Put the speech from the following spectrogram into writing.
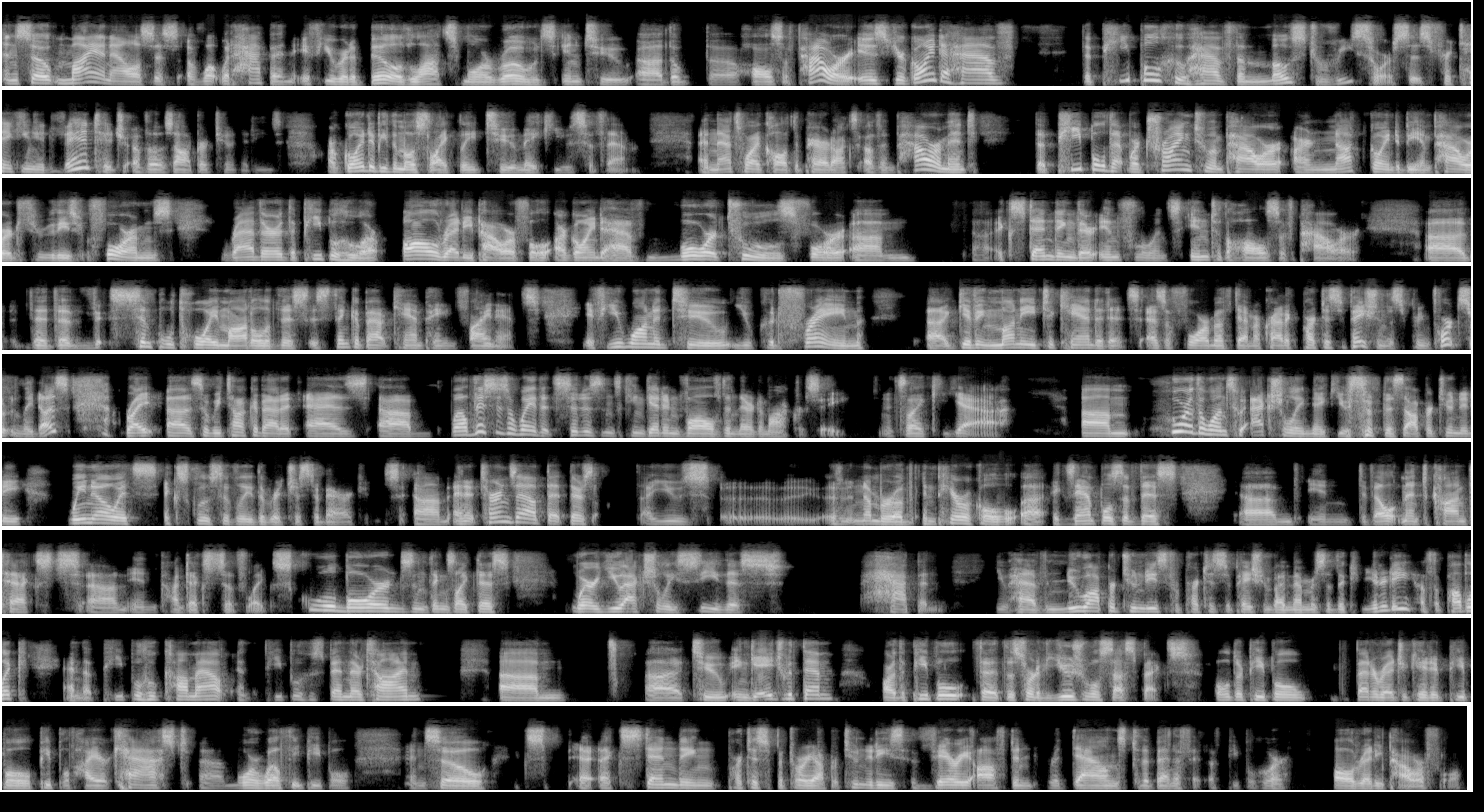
And so, my analysis of what would happen if you were to build lots more roads into uh, the, the halls of power is you're going to have the people who have the most resources for taking advantage of those opportunities are going to be the most likely to make use of them. And that's why I call it the paradox of empowerment. The people that we're trying to empower are not going to be empowered through these reforms. Rather, the people who are already powerful are going to have more tools for um, uh, extending their influence into the halls of power. Uh, the, the simple toy model of this is think about campaign finance. If you wanted to, you could frame uh, giving money to candidates as a form of democratic participation. The Supreme Court certainly does, right? Uh, so we talk about it as um, well, this is a way that citizens can get involved in their democracy. It's like, yeah. Um, who are the ones who actually make use of this opportunity? We know it's exclusively the richest Americans. Um, and it turns out that there's I use uh, a number of empirical uh, examples of this um, in development contexts, um, in contexts of like school boards and things like this, where you actually see this happen. You have new opportunities for participation by members of the community, of the public, and the people who come out and the people who spend their time um, uh, to engage with them are the people, the, the sort of usual suspects, older people, better educated people, people of higher caste, uh, more wealthy people. And so ex- extending participatory opportunities very often redounds to the benefit of people who are already powerful.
